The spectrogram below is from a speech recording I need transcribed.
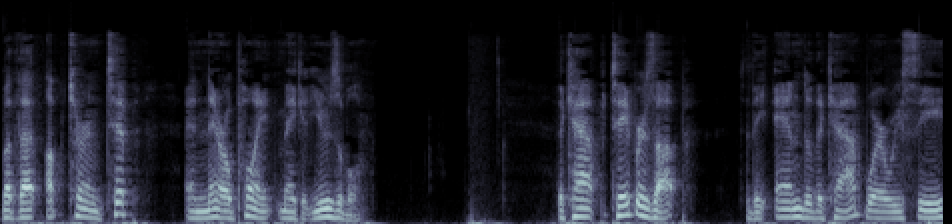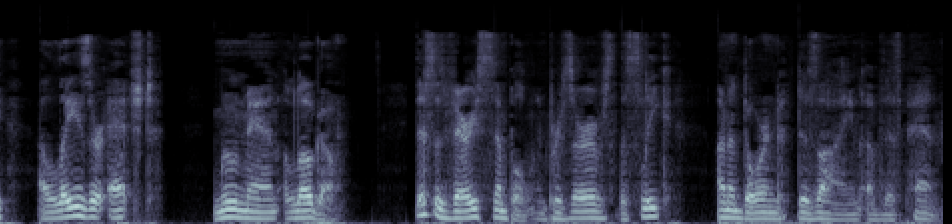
but that upturned tip and narrow point make it usable. The cap tapers up to the end of the cap where we see a laser etched Moonman logo. This is very simple and preserves the sleek, unadorned design of this pen.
